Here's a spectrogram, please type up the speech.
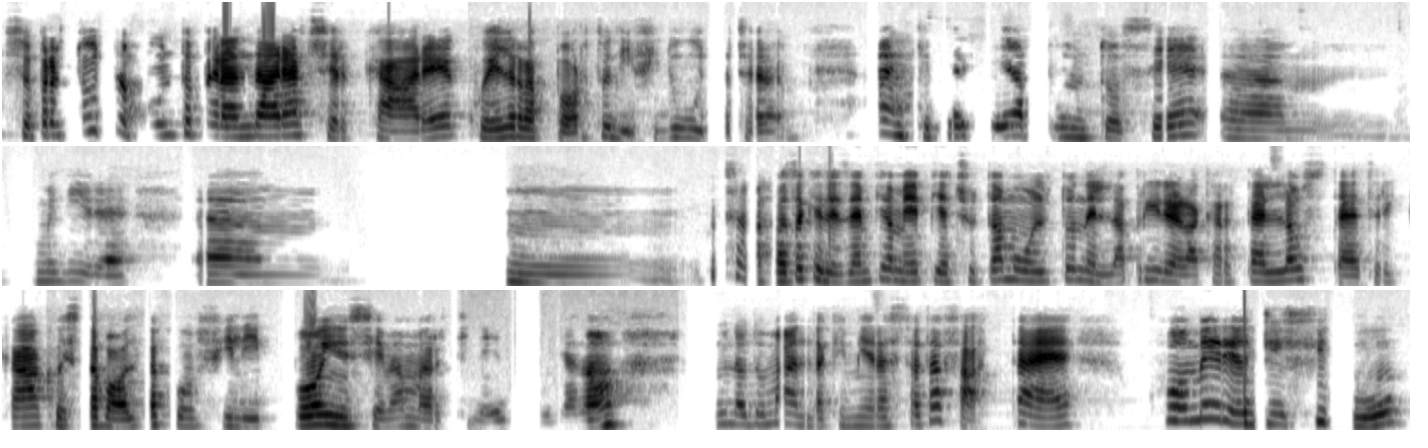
Soprattutto appunto per andare a cercare quel rapporto di fiducia, cioè, anche perché appunto se, ehm, come dire, ehm, mm, questa è una cosa che ad esempio a me è piaciuta molto nell'aprire la cartella ostetrica, questa volta con Filippo insieme a Martina e Giulia, no? Una domanda che mi era stata fatta è come reagisci tu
